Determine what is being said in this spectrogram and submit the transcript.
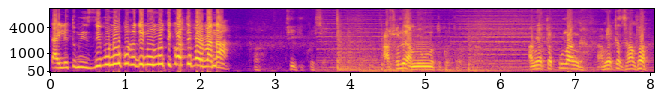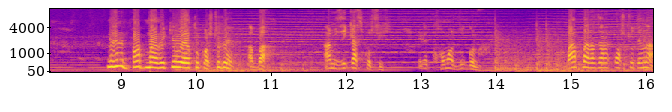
তাইলে তুমি জীবনেও কোনোদিন উন্নতি করতে পারবে না। ঠিকই কইছে। আসলে আমি উন্নতি করতে পারব না। আমি একটা কুলাঙ্গা আমি একটা ঝাঁঝা। না বাপ মারে কেউ এত কষ্ট দেয়? আব্বা আমি যে কাজ করছি এটা ক্ষমার যোগ্য না। বাপ মারা যারা কষ্ট দেয় না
